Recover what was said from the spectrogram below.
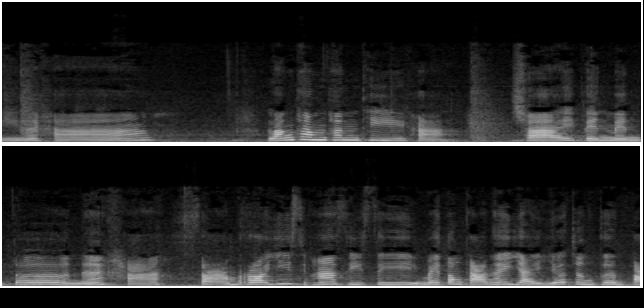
นี่นะคะ หลังทำทันทีค่ะ ใช้เป็นเมนเตอร์นะคะ 325 ซีซี ไม่ต้องการให้ใหญ่เยอะจนเกินไป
